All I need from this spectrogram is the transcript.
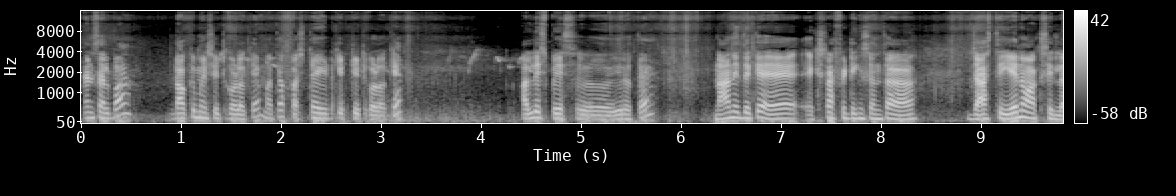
ಆ್ಯಂಡ್ ಸ್ವಲ್ಪ ಡಾಕ್ಯುಮೆಂಟ್ಸ್ ಇಟ್ಕೊಳ್ಳೋಕ್ಕೆ ಮತ್ತು ಫಸ್ಟ್ ಏಡ್ ಕಿಟ್ ಇಟ್ಕೊಳ್ಳೋಕ್ಕೆ ಅಲ್ಲಿ ಸ್ಪೇಸ್ ಇರುತ್ತೆ. ನಾನು ಇದಕ್ಕೆ ಎಕ್ಸ್ಟ್ರಾ ಫಿಟ್ಟಿಂಗ್ಸ್ ಅಂತ ಜಾಸ್ತಿ ಏನೂ ಹಾಕ್ಸಿಲ್ಲ.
